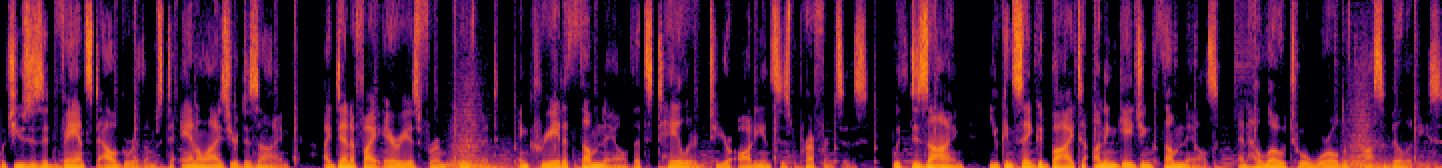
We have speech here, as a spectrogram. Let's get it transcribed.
which uses advanced algorithms to analyze your design, identify areas for improvement, and create a thumbnail that's tailored to your audience's preferences. With Dzine, you can say goodbye to unengaging thumbnails and hello to a world of possibilities.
